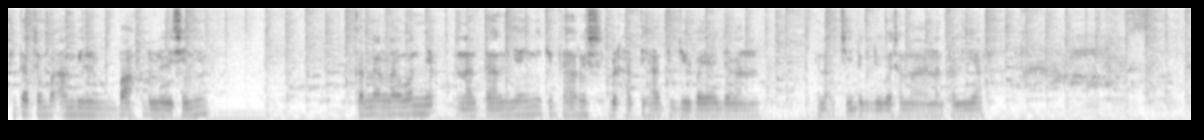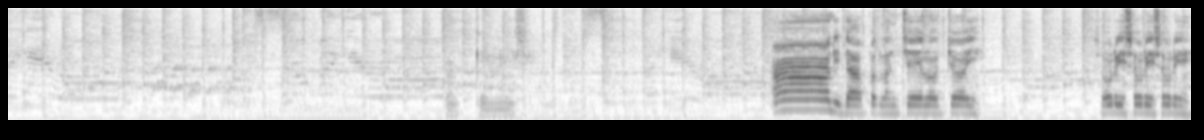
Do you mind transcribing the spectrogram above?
Kita coba ambil buff dulu di sini. Karena lawannya Natalia ini kita harus berhati-hati juga ya. Jangan kena ciduk juga sama Natalia. Oke okay, nice ah didapat Lancelo coy. Sorry sorry sorry.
